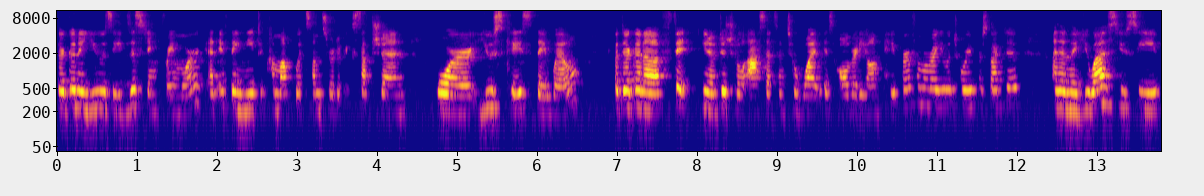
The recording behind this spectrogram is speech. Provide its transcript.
they're going to use the existing framework. And if they need to come up with some sort of exception or use case, they will. But they're going to fit, you know, digital assets into what is already on paper from a regulatory perspective. And then the US, you see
